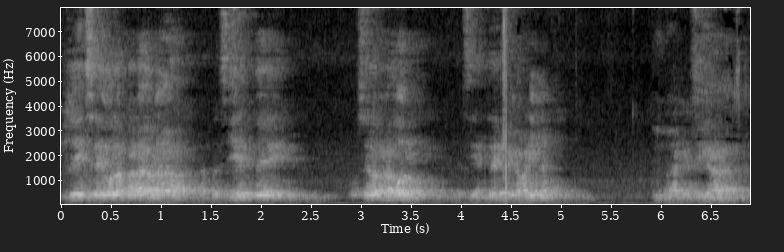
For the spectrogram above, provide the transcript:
le cedo la palabra al presidente José Labrador, presidente de Pegabarina, para que siga.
